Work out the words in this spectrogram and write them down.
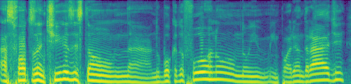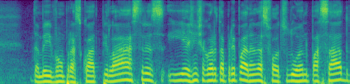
As fotos antigas estão na, no Boca do Forno, no Empório Andrade, também vão para as quatro pilastras e a gente agora está preparando as fotos do ano passado.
